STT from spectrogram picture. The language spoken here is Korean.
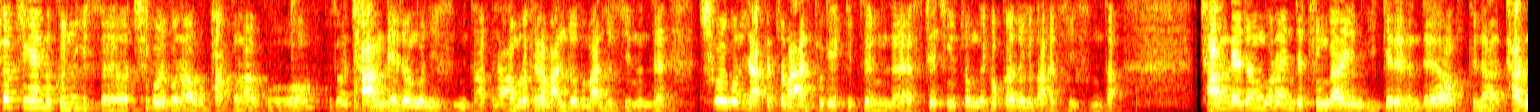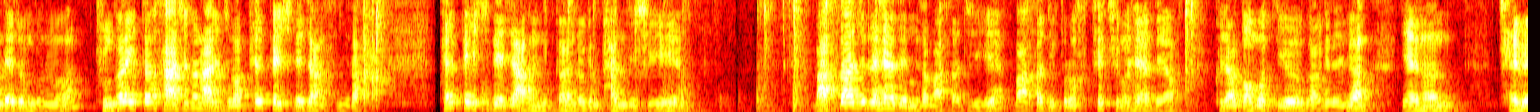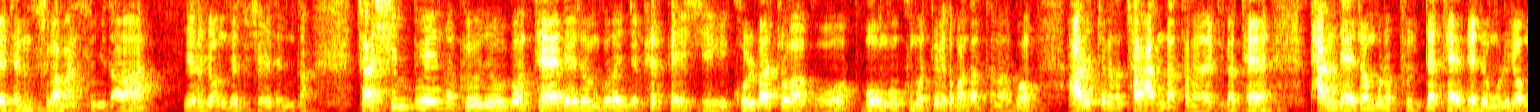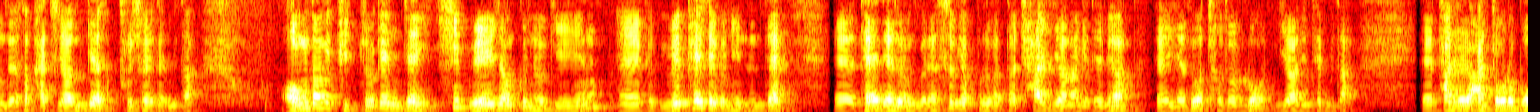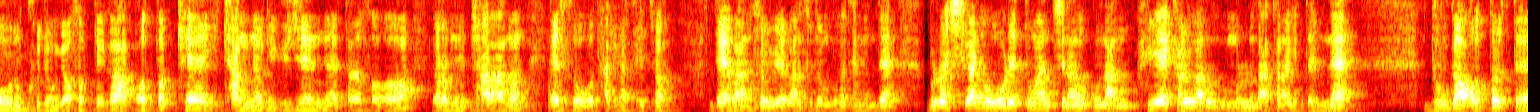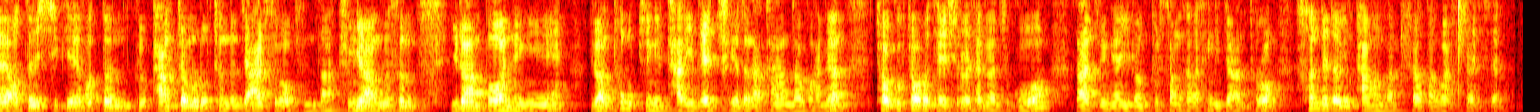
표층에 있는 근육이 있어요. 치골근하고 박근하고 그다음에 장 내전근이 있습니다. 그냥 아무렇게나 만져도 만질 수 있는데 치골근이 약간 좀 안쪽에 있기 때문에 스트레칭이 좀 더 효과적이다 할 수 있습니다. 장 내전근은 이제 중간에 있게 되는데요. 그냥 단 내전근은 중간에 있다는 사실은 알지만 펠펫이 되지 않습니다. 펠펫이 되지 않으니까 여기는 반드시 마사지를 해야 됩니다. 마사지. 마사지 또는 스트레칭을 해야 돼요. 그냥 넘어 뛰어가게 되면 얘는 제외되는 수가 많습니다. 얘를 염두에 두셔야 됩니다. 자, 신부에 있는 근육은 대내전근은 이제 펠펫이 골반 쪽하고 몽근 구멍 쪽에서만 나타나고 아래쪽에서 잘 안 나타나요. 그러니까 대 단내전근을 풀 때 대내전근을 염두에서 같이 연계해서 푸셔야 됩니다. 엉덩이 뒤쪽에 이제 힙 외전 근육인 예, 그 외폐쇄근이 있는데 예, 대내전근의 슬개뿔을 갖다 잘 이완하게 되면 예, 얘도 저절로 이완이 됩니다. 예, 다리를 안쪽으로 모으는 근육 6개가 어떻게 이 장력이 유지되느냐에 따라서 여러분이 잘 아는 SO 다리가 되죠. 내반슬, 외반슬 정도가 되는데 물론 시간이 오랫동안 지나고 난 후에 결과로 물로 나타나기 때문에 누가 어떨 때 어떤 시기에 어떤 그 방점을 놓쳤는지 알 수가 없습니다. 중요한 것은 이러한 버닝이 이런 통증이 다리 내측에서 나타난다고 하면 적극적으로 대시를 해가지고 나중에 이런 불상사가 생기지 않도록 선제적인 방어가 필요하다고 할 수가 있어요.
